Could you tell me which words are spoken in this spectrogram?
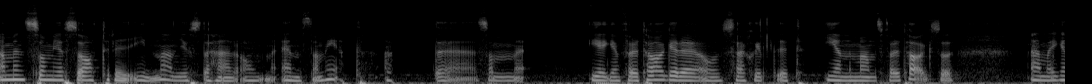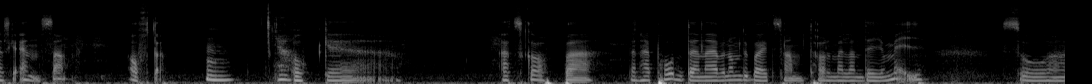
ja, men som jag sa till dig innan, just det här om ensamhet. Att eh, som egenföretagare och särskilt i ett enmansföretag så är man ju ganska ensam ofta. Mm. Ja. Och eh, att skapa den här podden, även om det bara är ett samtal mellan dig och mig, så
